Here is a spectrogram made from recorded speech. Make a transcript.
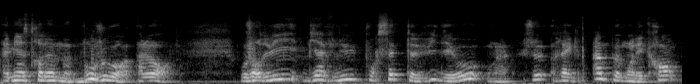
Amis astronomes, bonjour Alors, aujourd'hui, bienvenue pour cette vidéo. Voilà, je règle un peu mon écran.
